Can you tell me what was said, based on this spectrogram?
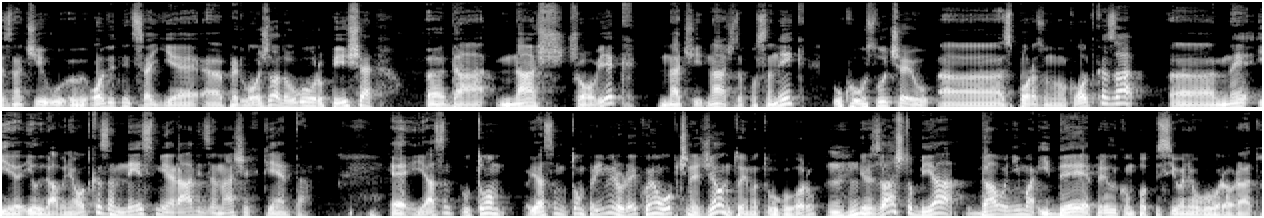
znači u- odvjetnica je predložila da u ugovoru piše uh, da naš čovjek znači naš zaposlenik u, u slučaju sporazumnog otkaza ne, ili davanja otkaza ne smije raditi za našeg klijenta. E, ja sam u tom, ja sam u tom primjeru rekao, ja uopće ne želim to imati u ugovoru, jer zašto bi ja dao njima ideje prilikom potpisivanja ugovora o radu?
